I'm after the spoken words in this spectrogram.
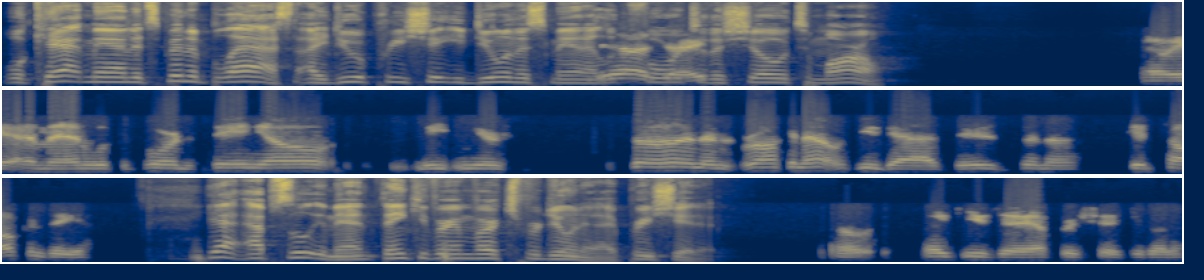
Well, Cat man, it's been a blast. I do appreciate you doing this, man. I look Yeah, forward to the show tomorrow. Hell yeah, man! Looking forward to seeing y'all, meeting your son, and rocking out with you guys, dude. It's been a good talking to you. Yeah, absolutely, man. Thank you very much for doing it. I appreciate it. Oh, thank you, Jay. I appreciate you, brother.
